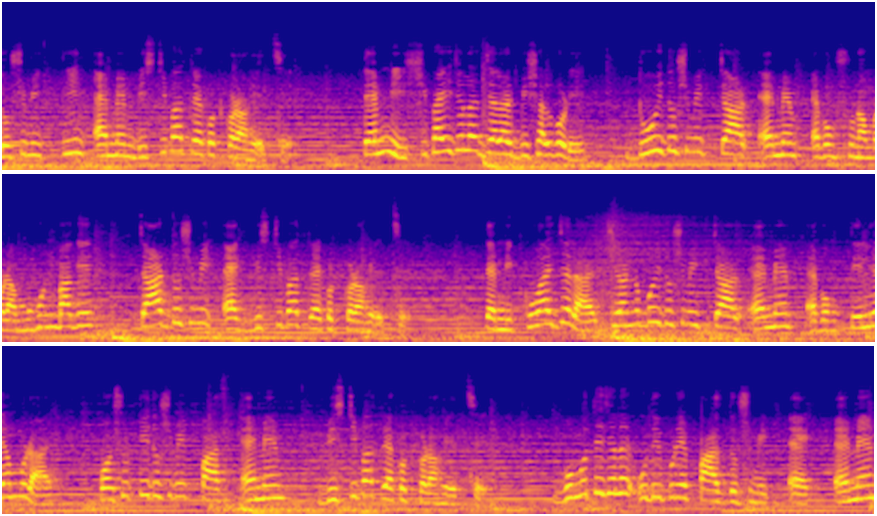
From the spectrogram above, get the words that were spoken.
দশমিক তিন এম এম বৃষ্টিপাত রেকর্ড করা হয়েছে। তেমনি সিপাহীজলা জেলার বিশালগড়ে দুই দশমিক চার এম এম এবং সুনামরা মোহনবাগে চার দশমিক এক বৃষ্টিপাত রেকর্ড করা হয়েছে। তেমনি খোয়াই জেলায় ছিয়ানব্বই দশমিক চার এম এম এবং তেলিয়ামুড়ায় পঁয়ষট্টি দশমিক পাঁচ এম এম বৃষ্টিপাত রেকর্ড করা হয়েছে। গোমতী জেলায় উদয়পুরে পাঁচ দশমিক এক এম এম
